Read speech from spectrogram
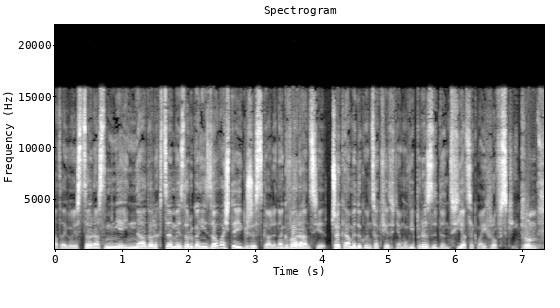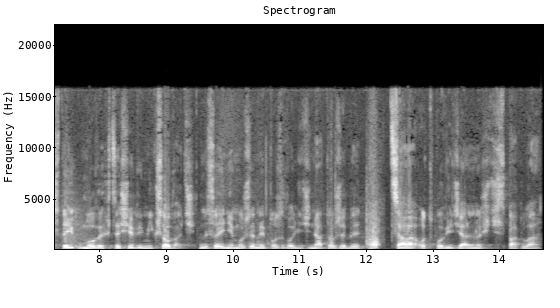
A tego jest coraz mniej. Nadal chcemy zorganizować te igrzyska, ale na gwarancję czekamy do końca kwietnia, mówi prezydent Jacek Majchrowski. Rząd z tej umowy chce się wymiksować. My sobie nie możemy pozwolić na to, żeby cała odpowiedzialność spadła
